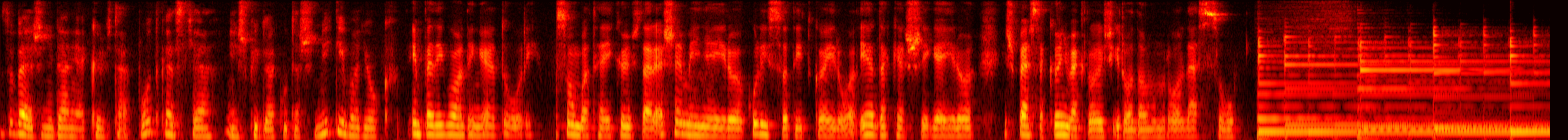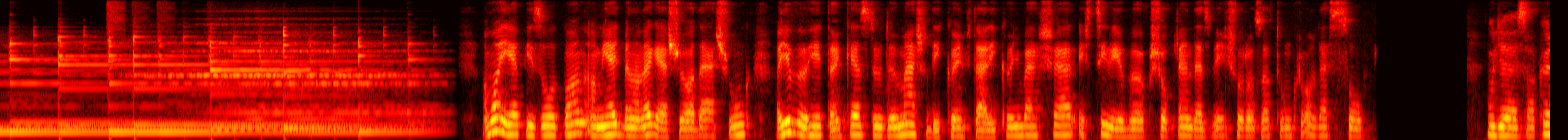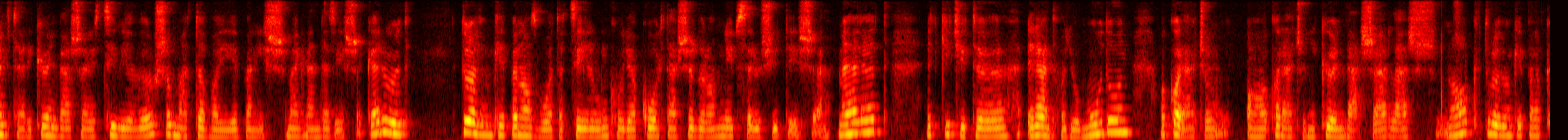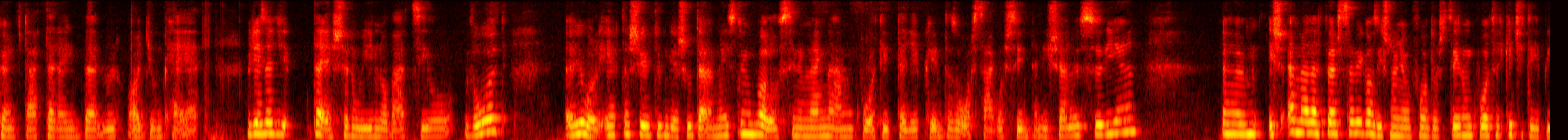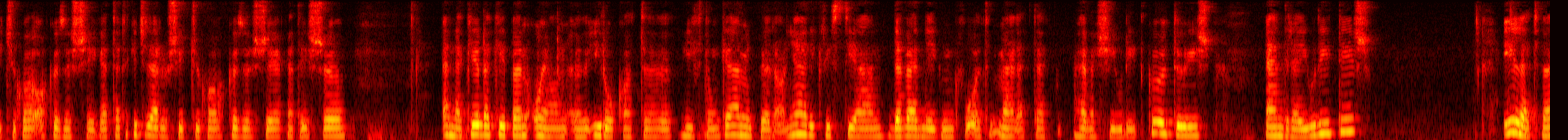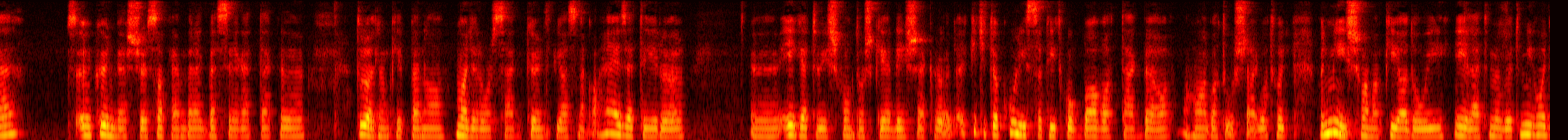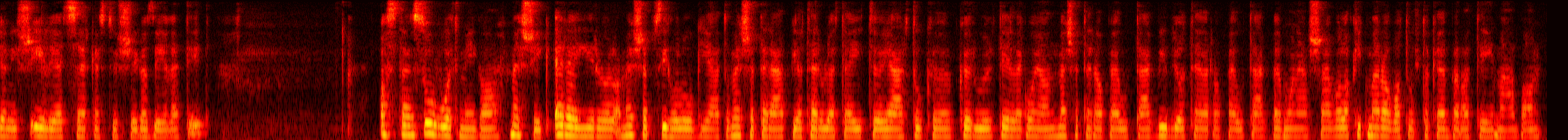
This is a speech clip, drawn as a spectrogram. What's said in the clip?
Ez a Berzsenyi Dániel könyvtár podcastje, én Spigler Kutasi Niki vagyok. Én pedig Waldinger Dóri. A Szombathelyi Könyvtár eseményeiről, kulisszatitkairól, érdekességeiről, és persze könyvekről és irodalomról lesz szó. A mai epizódban, ami egyben a legelső adásunk, a jövő héten kezdődő második könyvtári könyvásár és civil workshop rendezvény sorozatunkról lesz szó. Ugye ez a könyvtári könyvvásár és civil workshop már tavalyi évben is megrendezésre került. Tulajdonképpen az volt a célunk, hogy a kortárs irodalom népszerűsítése mellett egy kicsit rendhagyó módon a, karácsony, a karácsonyi könyvvásárlásnak tulajdonképpen a könyvtár terein belül adjunk helyet. Ugye ez egy teljesen új innováció volt, jól értesültünk és utána néztünk, valószínűleg nálunk volt itt egyébként az országos szinten is először ilyen, és emellett persze még az is nagyon fontos célunk volt, hogy kicsit építsük a, a közösséget, tehát kicsit erősítsük a közösségeket, és ennek érdekében olyan írókat hívtunk el, mint például Nyári Krisztián, de vendégünk volt mellette Hevesi Judit költő is, Endre Judit is, illetve könyves szakemberek beszélgettek tulajdonképpen a Magyarországi könyvpiacnak a helyzetéről, égető és fontos kérdésekről. Egy kicsit a kulisszatitkokba avatták be a, a hallgatóságot, hogy, hogy mi is van a kiadói élet mögött, mi hogyan is éli egy szerkesztőség az életét. Aztán szó volt még a mesék erejéről, a mesepszichológiát, a meseterápia területeit jártuk körül, tényleg olyan meseterapeuták, biblioterapeuták bevonásával, akik már avatottak ebben a témában.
